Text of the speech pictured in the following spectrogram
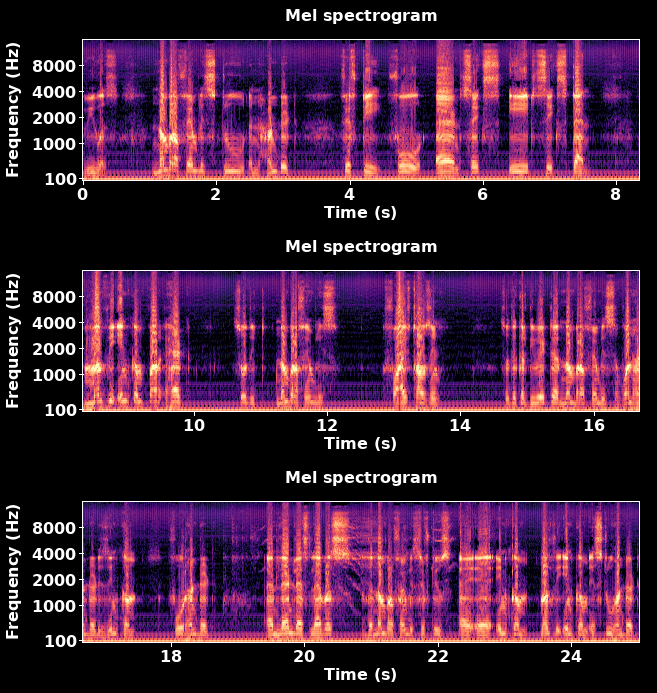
weavers. Number of families 2 and 100 50 4 and 6 8 6 10 monthly income per head so the number of families 5000 so the cultivator number of families 100 is income 400 and landless laborers the number of families 50 is uh, uh, income monthly income is 200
